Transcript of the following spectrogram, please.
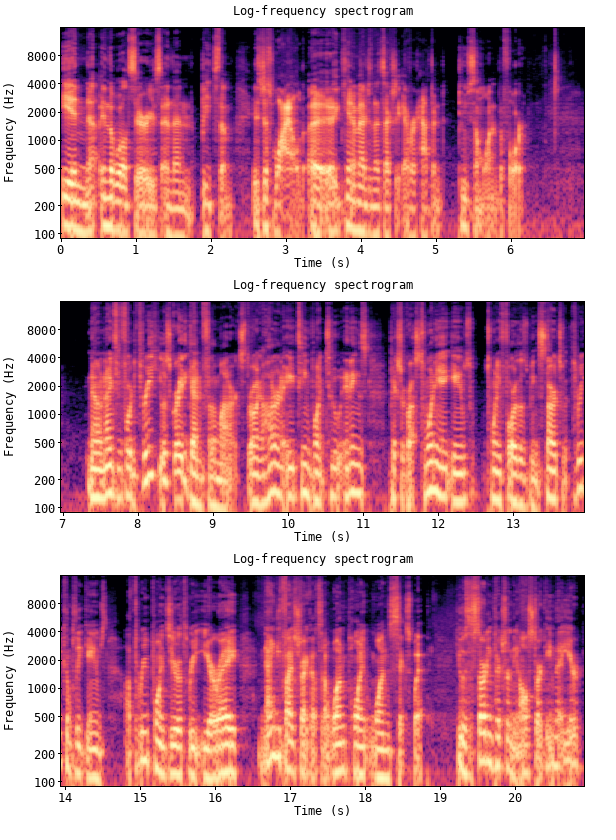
in in the World Series and then beats them. It's just wild. I, I can't imagine that's actually ever happened to someone before. Now, in 1943, he was great again for the Monarchs, throwing 118.2 innings, pitched across 28 games, 24 of those being starts, with three complete games, a 3.03 ERA, 95 strikeouts, and a 1.16 whip. He was the starting pitcher in the All Star game that year,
